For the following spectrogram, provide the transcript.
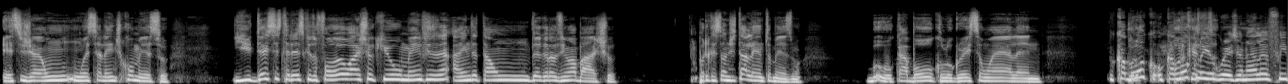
esse já é um, um excelente começo. E desses três que tu falou, eu acho que o Memphis ainda tá um degrauzinho abaixo por questão de talento mesmo. O Caboclo, o Grayson Allen, o Caboclo, o Caboclo e o Grayson Allen foi,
